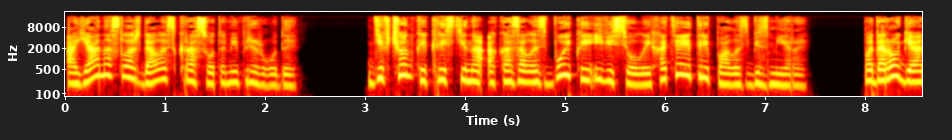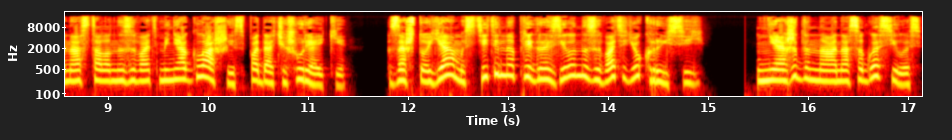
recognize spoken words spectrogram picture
а я наслаждалась красотами природы. Девчонкой Кристина оказалась бойкой и веселой, хотя и трепалась без меры. По дороге она стала называть меня Глашей с подачи Шуряйки, за что я мстительно пригрозила называть ее крысей. Неожиданно она согласилась,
